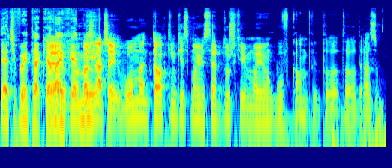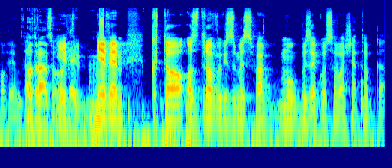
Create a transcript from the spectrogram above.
ja ci powiem tak, ja e, najchętniej... Może inaczej, Woman Talking jest moim serduszkiem i moją główką, to, to od razu powiem. Tak? Od razu, nie, okay. nie wiem, kto o zdrowych zmysłach mógłby zagłosować na Top Gun.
